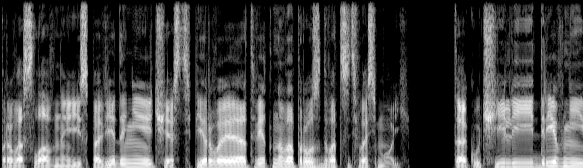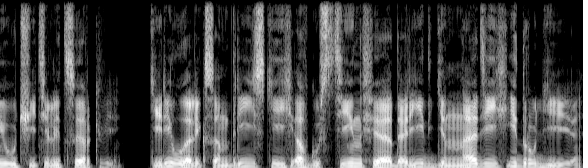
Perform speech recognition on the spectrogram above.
Православное исповедание, часть первая, ответ на вопрос 28. Так учили и древние учители церкви. Кирилл Александрийский, Августин, Феодорит, Геннадий и другие,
